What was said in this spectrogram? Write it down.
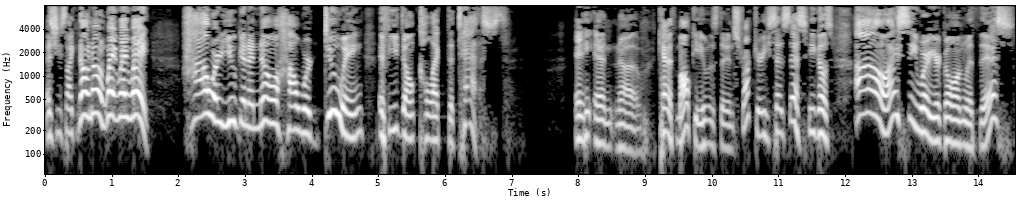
And she's like, no, no, wait, wait, wait. How are you going to know how we're doing if you don't collect the test? And he, and, uh, Kenneth Mulkey, who was the instructor, he says this. He goes, Oh, I see where you're going with this.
